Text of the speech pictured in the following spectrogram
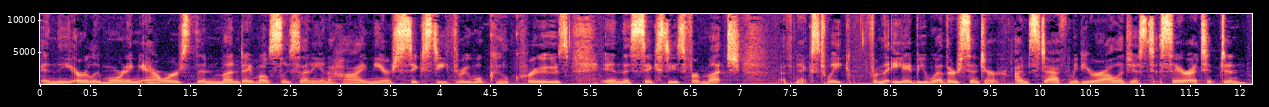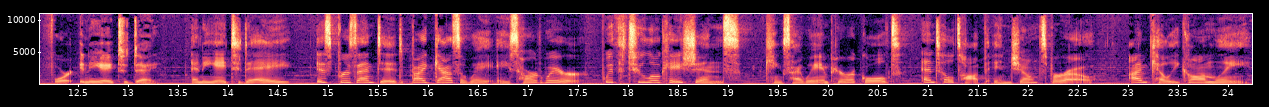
in the early morning hours. Then Monday, mostly sunny and a high near 63. We'll cruise in the 60s for much of next week. From the EAB Weather Center, I'm staff meteorologist Sarah Tipton for NEA Today. NEA Today is presented by Gazaway Ace Hardware with two locations Kings Highway in Paragould and Hilltop in Jonesboro. I'm Kelly Connelly.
